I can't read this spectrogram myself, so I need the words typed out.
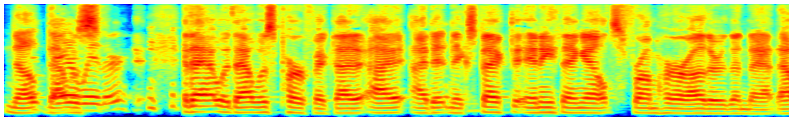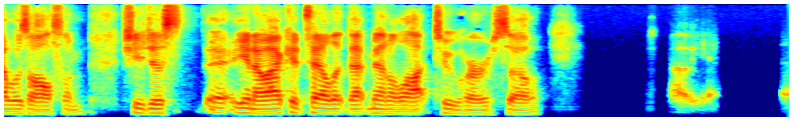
no, that was that that was perfect. I, I I didn't expect anything else from her other than that. That was awesome. She just, uh, you know, I could tell that that meant a lot to her. So, oh yeah.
